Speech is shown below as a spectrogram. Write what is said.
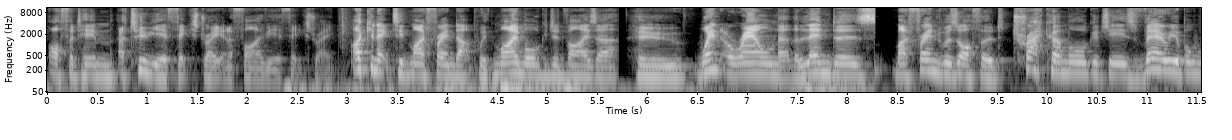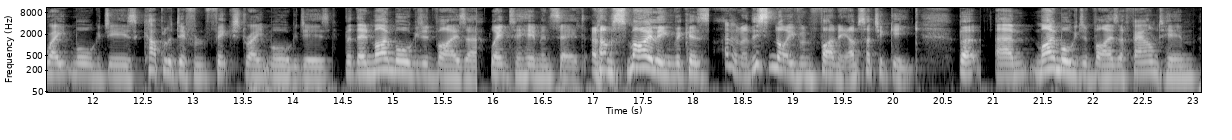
offered him a two year fixed rate and a five year fixed rate. I connected my friend up with my mortgage advisor who went around uh, the lenders. My friend was offered tracker mortgages, variable rate mortgages, a couple of different fixed rate mortgages. But then my mortgage advisor went to him and said, and I'm smiling because I don't know, this is not even funny. I'm such a geek. But um, my mortgage advisor found him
